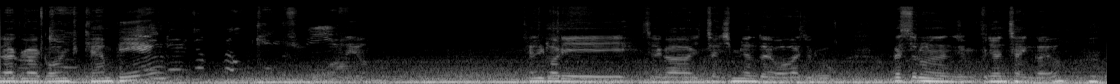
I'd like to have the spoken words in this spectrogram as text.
Like we are going to camping. there's a broken tree. 네요. 캘리거리 제가 2010년도에 와가지고 횟수로는 지금 9년 차인가요?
